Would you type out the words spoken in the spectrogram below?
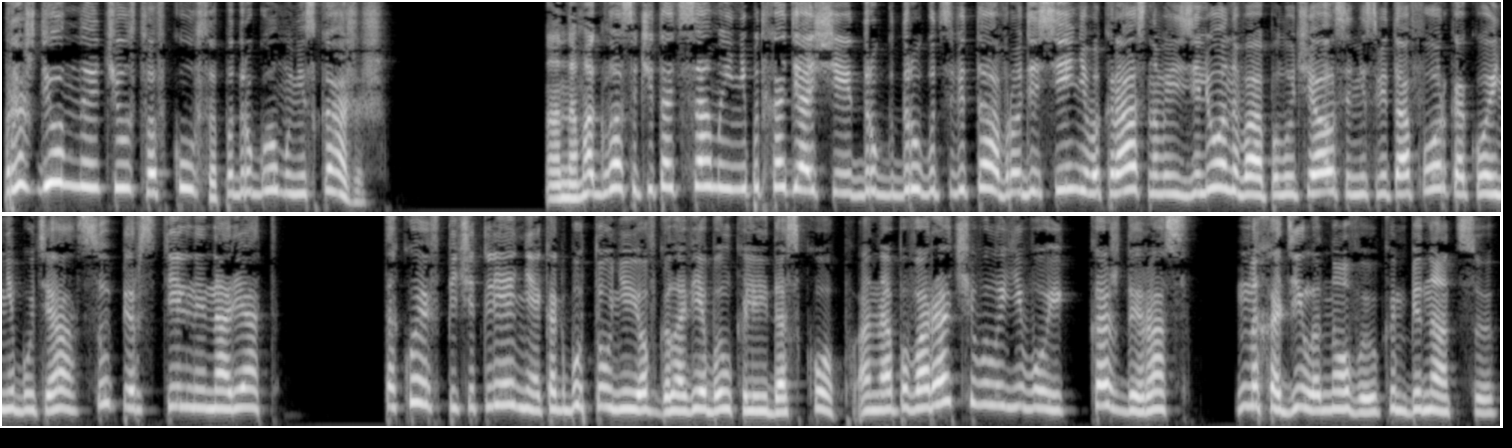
Врожденное чувство вкуса, по-другому не скажешь. Она могла сочетать самые неподходящие друг к другу цвета, вроде синего, красного и зеленого, а получался не светофор какой-нибудь, а суперстильный наряд. Такое впечатление, как будто у нее в голове был калейдоскоп. Она поворачивала его и каждый раз находила новую комбинацию.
